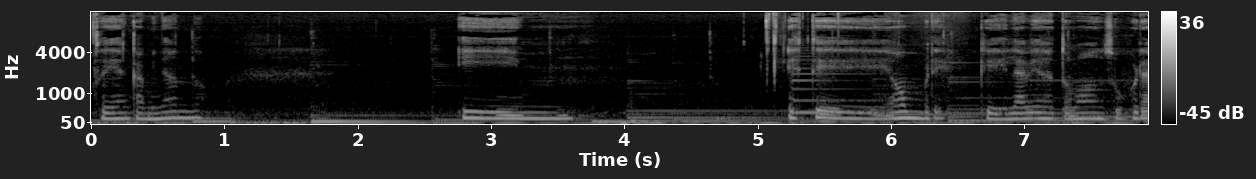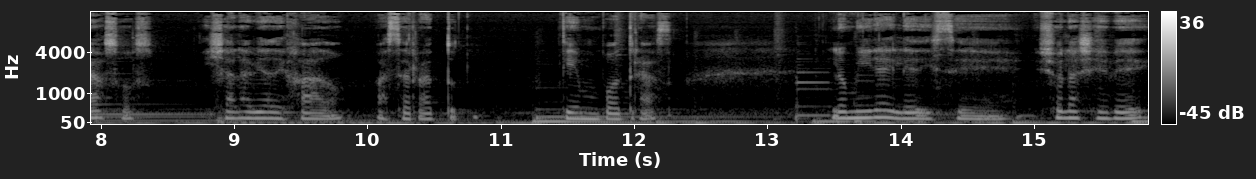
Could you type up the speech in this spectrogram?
seguían caminando. Y mm, este hombre que la había tomado en sus brazos y ya la había dejado hace rato, tiempo atrás, lo mira y le dice, yo la llevé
